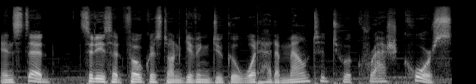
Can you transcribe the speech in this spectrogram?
Instead, Sidious had focused on giving Dooku what had amounted to a crash course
